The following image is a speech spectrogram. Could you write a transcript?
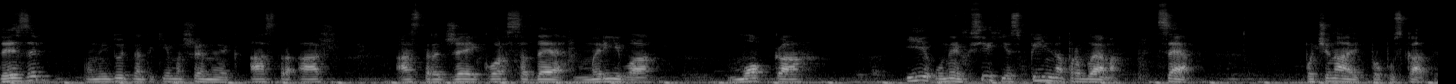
дизель, вони йдуть на такі машини, як Astra H, Astra J, Corsa D, Meriva, Mokka. І у них всіх є спільна проблема. Це починають пропускати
